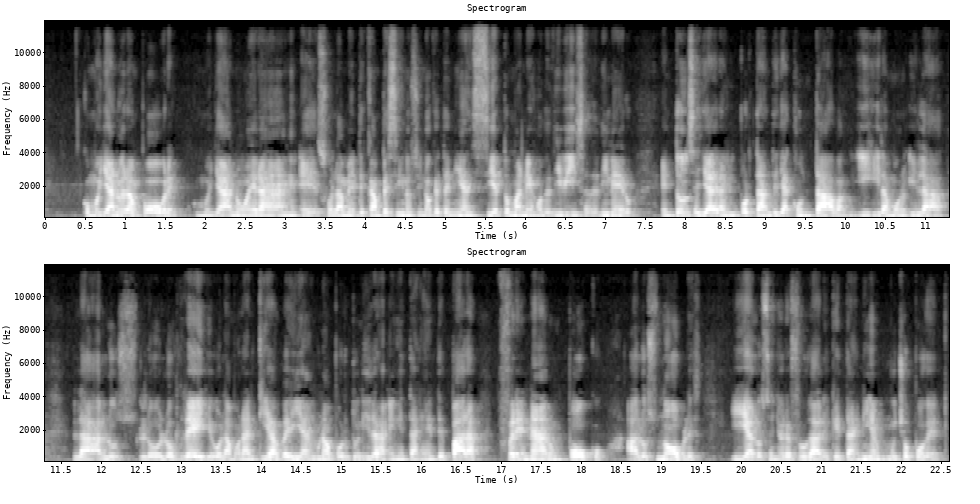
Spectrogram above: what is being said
como ya no eran pobres, como ya no eran eh, solamente campesinos, sino que tenían cierto manejo de divisas, de dinero, entonces ya eran importantes, ya contaban y, la, y la, los, los reyes o la monarquía veían una oportunidad en esta gente para frenar un poco a los nobles y a los señores feudales que tenían mucho poder.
